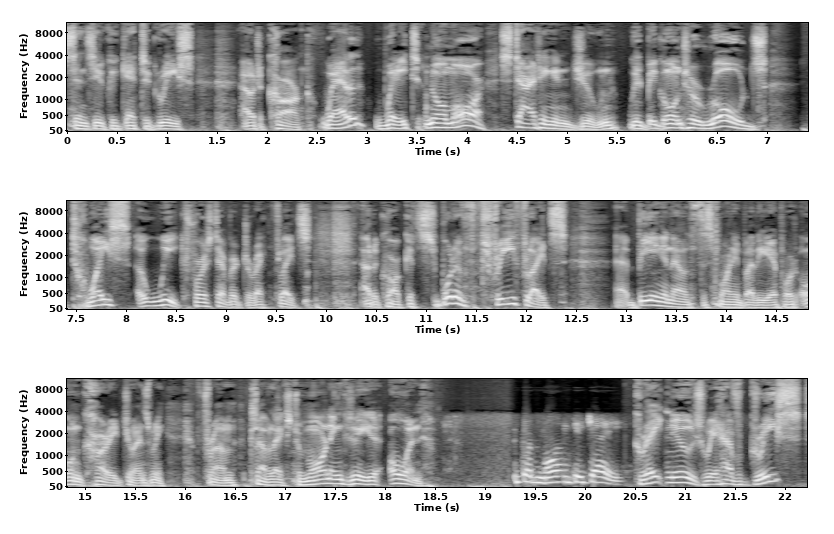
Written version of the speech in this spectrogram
since you could get to Greece out of Cork. Well, wait no more. Starting in June, we'll be going to Rhodes twice a week. First ever direct flights out of Cork. It's one of three flights uh, being announced this morning by the airport. Eoghan Corry joins me from Travel Extra Morning. Eoghan. Good morning, PJ. Great news. We have Greece,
